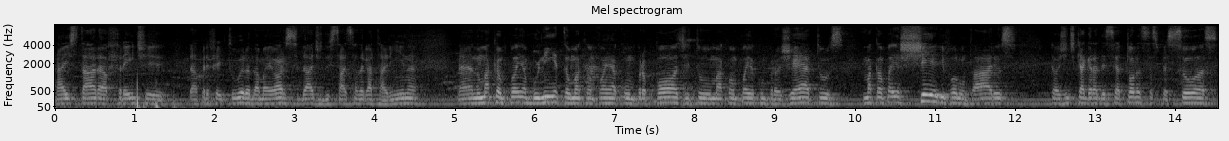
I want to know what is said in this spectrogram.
né, estar à frente da prefeitura da maior cidade do estado de Santa Catarina, né, numa campanha bonita, uma campanha com propósito, uma campanha com projetos, uma campanha cheia de voluntários. Então a gente quer agradecer a todas essas pessoas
